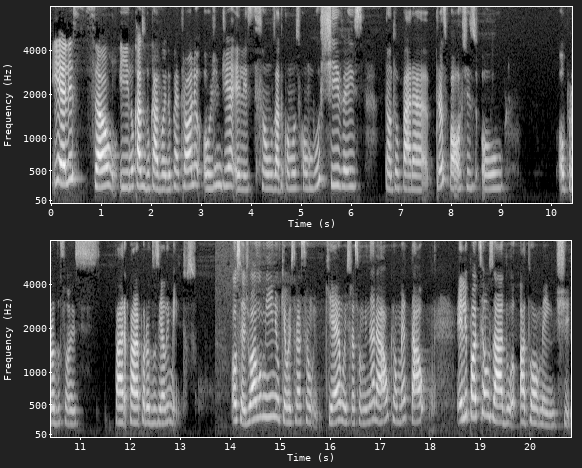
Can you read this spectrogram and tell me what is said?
E eles são, e no caso do carvão e do petróleo, hoje em dia eles são usados como os combustíveis, tanto para transportes ou, ou produções para, para produzir alimentos. Ou seja, o alumínio, que é, uma extração, que é uma extração mineral, que é um metal, ele pode ser usado atualmente,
